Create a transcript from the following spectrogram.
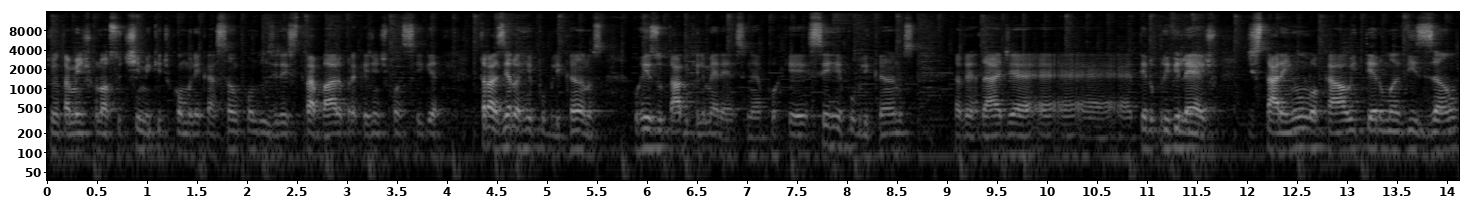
juntamente com o nosso time aqui de comunicação, conduzir esse trabalho para que a gente consiga trazer aos republicanos o resultado que ele merece, né? Porque ser republicanos, na verdade, é, é, é, é ter o privilégio de estar em um local e ter uma visão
